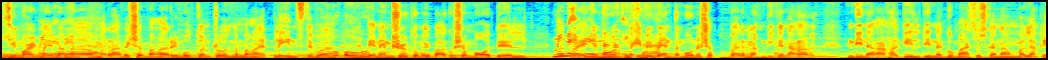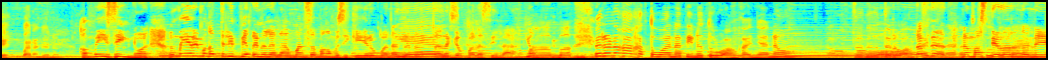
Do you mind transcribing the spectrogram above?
Si Mark, may mga, ibenta. marami siya mga remote control ng mga planes, di ba? Oo. And I'm sure kung may bago siyang model, May tatry niya naibenta mu- ng may isa. ibibenta muna siya para lang hindi ka nakaka, hindi nakaka-guilty na gumastos ka ng malaki. Parang ganun. Amazing, no? Mayroon mga trivia kayo nalalaman sa mga musikero ba na ganun Yes. talaga pala sila? Mama. Pero nakakatuwa na tinuturoan ka niya, no? Tinuturoan ka Tapos niya na, na namasteran natututo na ni.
